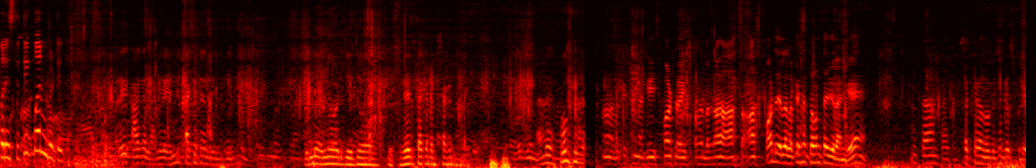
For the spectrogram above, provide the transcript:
ಪರಿಸ್ಥಿತಿಗೆ ಬಂದ್ಬಿಟ್ಟಿದೆ. ಎಲ್ಲಿ ಇಲ್ಲಿ ಎಣ್ಣೆ ಹೊಡೆದಿದ್ದು ಸಿಗರೇಟ್ ಪ್ಯಾಕೆಟ್ ಈ ಸ್ಪಾಟ್ ಆ ಸ್ಪಾಟ್ ಎಲ್ಲ ಲೊಕೇಶನ್ ತೊಗೊಳ್ತಾ ಇದ್ದೀರಾ ಹಂಗೆ? ಲೊಕೇಶನ್ ಕಳಿಸ್ಬಿಡಿ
